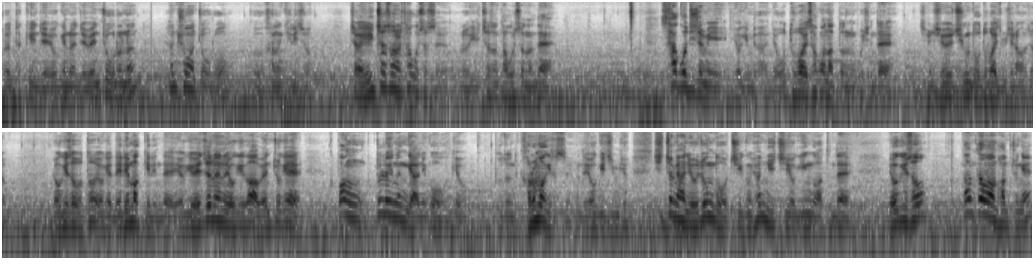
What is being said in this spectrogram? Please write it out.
그리고 특히 이제 여기는 이제 왼쪽으로는 현충원 쪽으로 그 가는 길이죠. 제가 1차선을 타고 있었어요. 그리고 1차선 타고 있었는데 사고 지점이 여기입니다. 이제 오토바이 사고 났던 곳인데 지금 지금- 지금도 오토바이 지금 지나가죠. 여기서부터 여기 내리막길인데 여기 예전에는 여기가 왼쪽에 뻥 뚫려 있는 게 아니고 이렇게 무슨 가로막이 있었어요. 근데 여기 지금 현- 시점이 한 요 정도 지금 현 위치 여기인 것 같은데 여기서 깜깜한 밤중에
